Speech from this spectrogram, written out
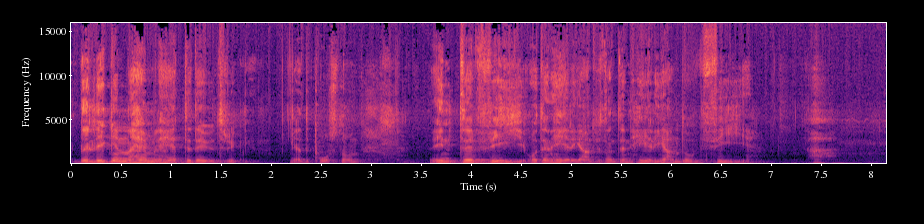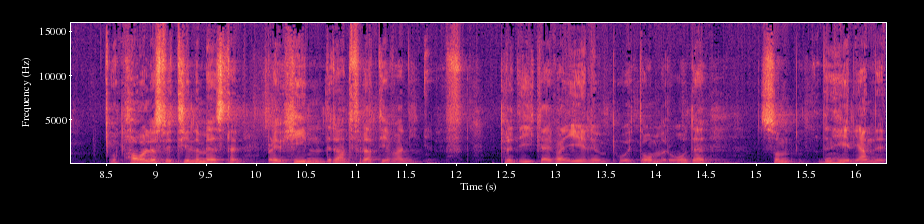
Det ligger en hemlighet i det uttrycket, det påståendet. Inte vi och den heliga Ande, utan den heliga Ande och vi. Och Paulus till och med blev hindrad för att evangel predika evangelium på ett område som den helige Ande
